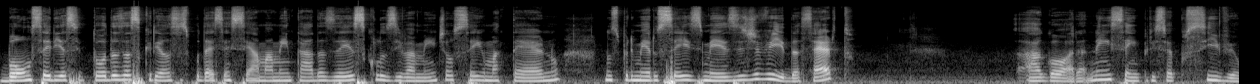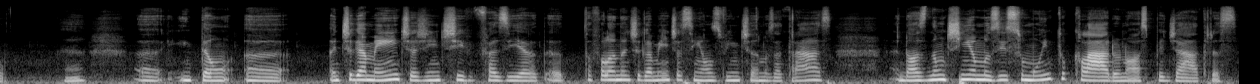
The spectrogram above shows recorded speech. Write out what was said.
bom seria se todas as crianças pudessem ser amamentadas exclusivamente ao seio materno nos primeiros seis meses de vida, certo? Agora, nem sempre isso é possível. Né? Uh, então, uh, antigamente a gente fazia, estou falando antigamente assim, há uns 20 anos atrás, nós não tínhamos isso muito claro, nós pediatras.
